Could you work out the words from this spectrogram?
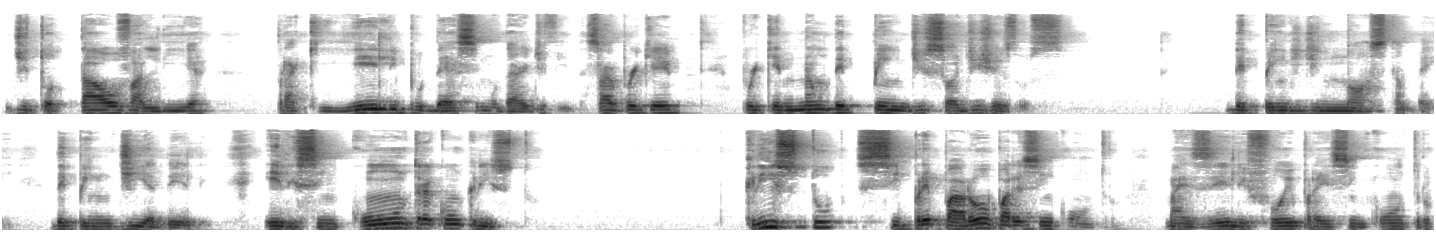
de total valia para que ele pudesse mudar de vida. Sabe por quê? Porque não depende só de Jesus. Depende de nós também. Dependia dele. Ele se encontra com Cristo Cristo se preparou para esse encontro, mas ele foi para esse encontro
